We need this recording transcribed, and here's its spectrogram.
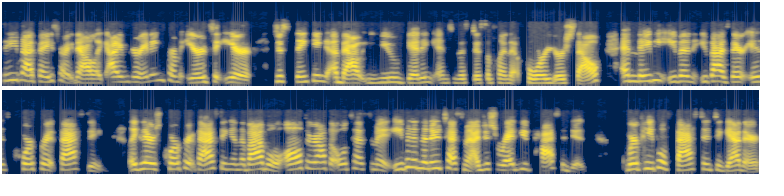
see my face right now, like I'm grinning from ear to ear just thinking about you getting into this discipline for yourself. And maybe even you guys, there is corporate fasting. Like there's corporate fasting in the Bible all throughout the Old Testament, even in the New Testament. I just read you passages where people fasted together.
